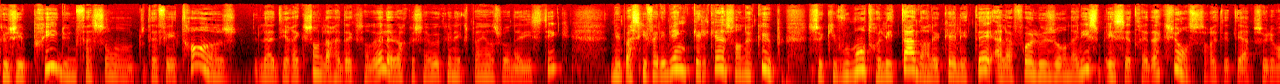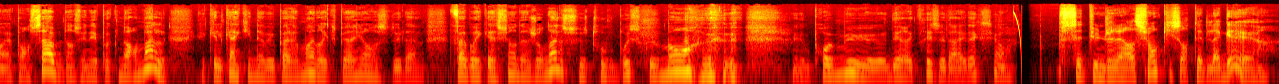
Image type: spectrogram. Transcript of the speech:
que j'ai pris d'une façon tout à fait étrange la direction de la rédaction de Elle, alors que je n'avais aucune expérience journalistique, mais parce qu'il fallait bien que quelqu'un s'en occupe. Ce qui vous montre l'état dans lequel était à la fois le journalisme et cette rédaction. Ça aurait été absolument impensable dans une époque normale que quelqu'un qui n'avait pas la moindre expérience de la fabrication d'un journal se trouve brusquement promu directrice de la rédaction. C'est une génération qui sortait de la guerre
